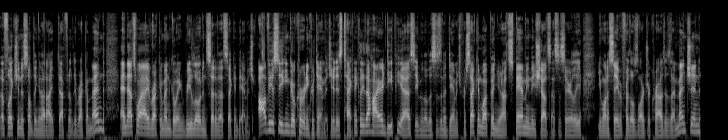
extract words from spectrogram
Affliction is something that I definitely recommend, and that's why I recommend going Reload instead of that second damage. Obviously, you can go crit crit damage. It is technically the higher DPS, even though this isn't a damage per second weapon. You're not spamming these shots necessarily. You want to save it for those larger crowds, as I mentioned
